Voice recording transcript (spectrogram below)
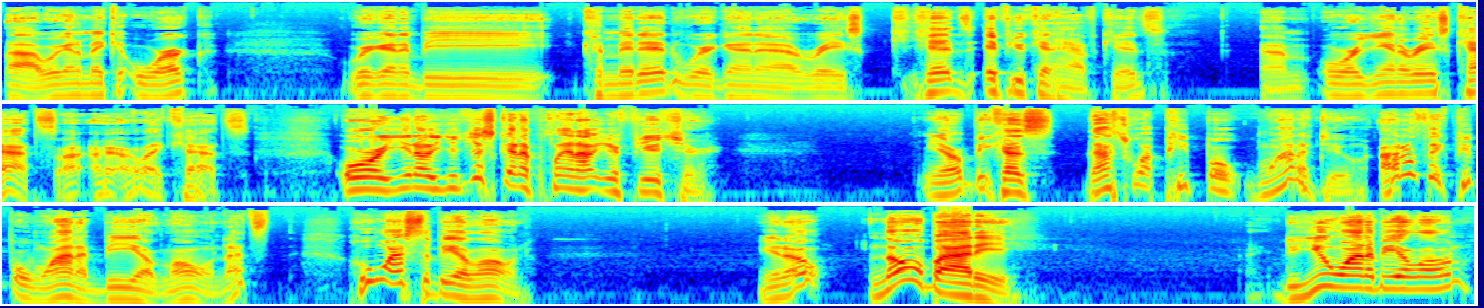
Uh, we're going to make it work. We're going to be committed. We're going to raise kids if you can have kids, um, or you're going to raise cats. I, I, I like cats, or you know, you're just going to plan out your future. You know, because that's what people want to do. I don't think people want to be alone. That's who wants to be alone. You know, nobody. Do you want to be alone?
